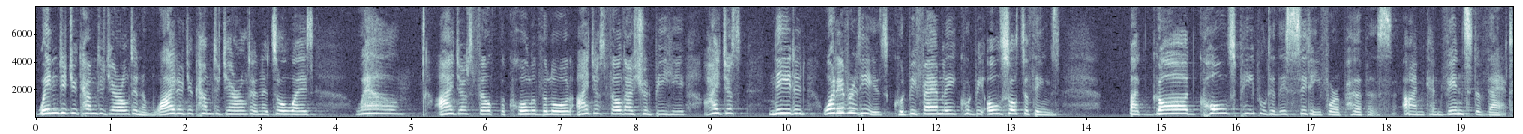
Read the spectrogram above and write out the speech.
when did you come to Geraldton and why did you come to Geraldton? It's always, well, I just felt the call of the Lord. I just felt I should be here. I just needed whatever it is. Could be family, could be all sorts of things. But God calls people to this city for a purpose. I'm convinced of that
